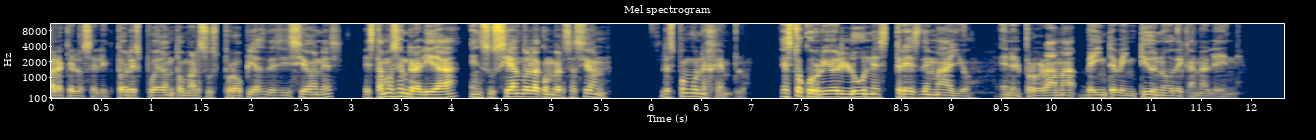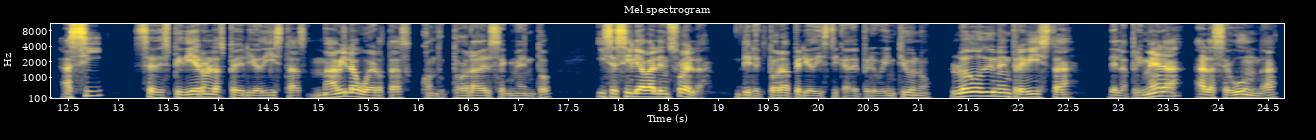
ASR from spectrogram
para que los electores puedan tomar sus propias decisiones, estamos en realidad ensuciando la conversación. Les pongo un ejemplo. Esto ocurrió el lunes 3 de mayo en el programa 2021 de Canal N. Así se despidieron las periodistas Mávila Huertas, conductora del segmento, y Cecilia Valenzuela, directora periodística de Perú 21, luego de una entrevista de la primera a la segunda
